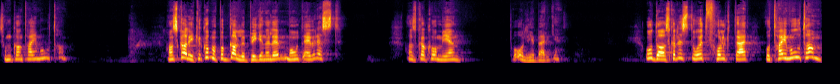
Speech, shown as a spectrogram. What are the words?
som kan ta imot ham. Han skal ikke komme på Galdhøpiggen eller Mount Everest. Han skal komme igjen på Oljeberget. Og da skal det stå et folk der og ta imot ham.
